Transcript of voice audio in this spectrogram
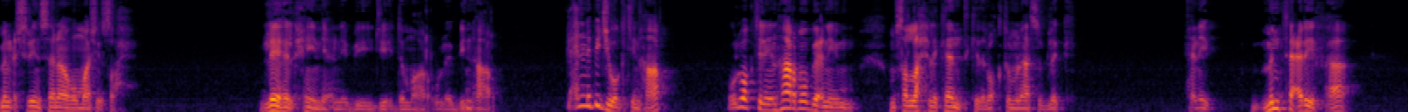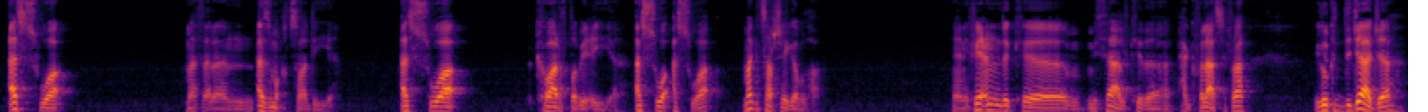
من 20 سنة وهو ماشي صح. ليه الحين يعني بيجيه دمار ولا بينهار؟ لأنه بيجي وقت ينهار. والوقت اللي ينهار مو يعني مصلح لك انت كذا الوقت المناسب لك. يعني من تعريفها أسوأ مثلا أزمة اقتصادية أسوأ كوارث طبيعية أسوأ أسوأ ما قد صار شيء قبلها. يعني في عندك آه، مثال كذا حق فلاسفة يقولك الدجاجة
